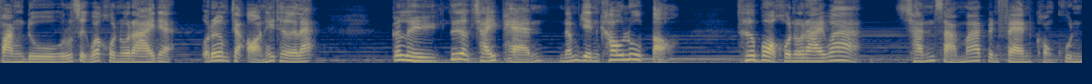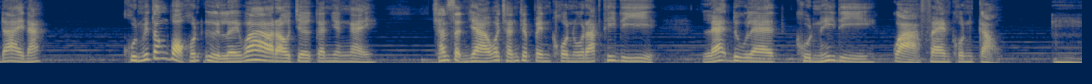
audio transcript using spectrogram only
ฟังดูรู้สึกว่าคนร้ายเนี่ย เริ่มจะอ่อนให้เธอแล้ว ก็เลยเลือกใช้แผนน้ำเย็นเข้ารูปต่อ เธอบอกคนร้ายว่า ฉันสามารถเป็นแฟนของคุณได้นะ คุณไม่ต้องบอกคนอื่นเลยว่าเราเจอกันยังไง ฉันสัญญาว่าฉันจะเป็นคนรักที่ดี และดูแลคุณให้ดีกว่าแฟนคนเก่าอืม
